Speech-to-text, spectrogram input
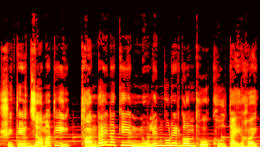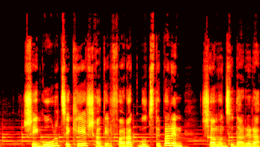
শীতের জামাতি ঠান্ডায় নাকি নলেন গুড়ের গন্ধ খুলতাই হয়। সেই গুড় চেখে স্বাদের ফারাক বুঝতে পারেন সমঝদারেরা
